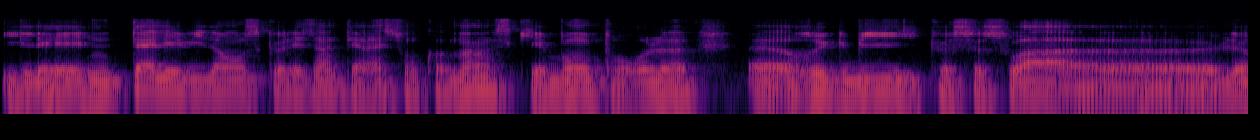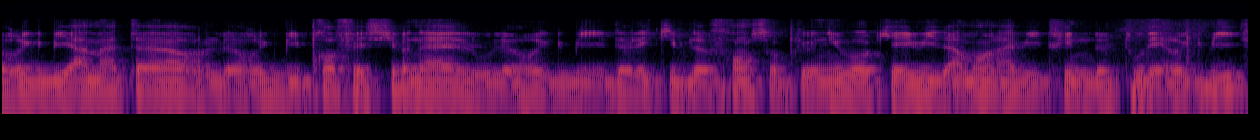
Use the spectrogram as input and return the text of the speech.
Il est une telle évidence que les intérêts sont communs, ce qui est bon pour le euh, rugby, que ce soit euh, le rugby amateur, le rugby professionnel ou le rugby de l'équipe de France au plus haut niveau, qui est évidemment la vitrine de tous les rugby.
